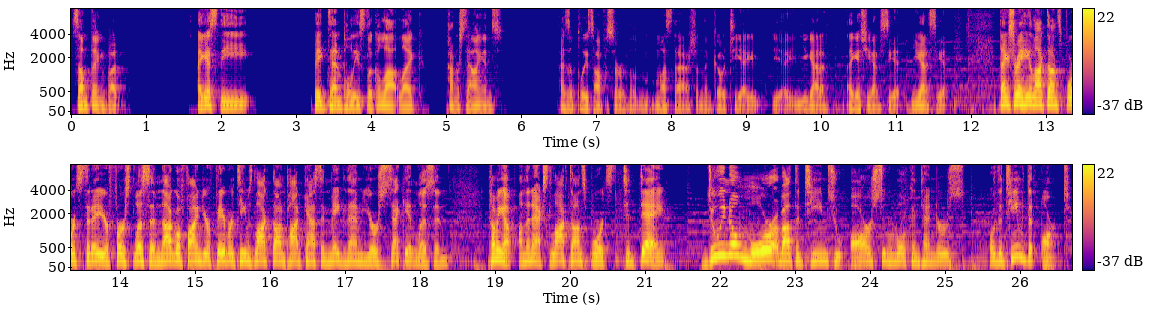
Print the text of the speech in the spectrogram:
something, but I guess the Big Ten police look a lot like Connor Stalions as a police officer with the mustache and the goatee. I, yeah, you gotta, I guess you gotta see it. You gotta see it. Thanks for making Locked On Sports today your first listen. Now go find your favorite team's Locked On podcast and make them your second listen. Coming up on the next Locked On Sports today, do we know more about the teams who are Super Bowl contenders or the teams that aren't?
